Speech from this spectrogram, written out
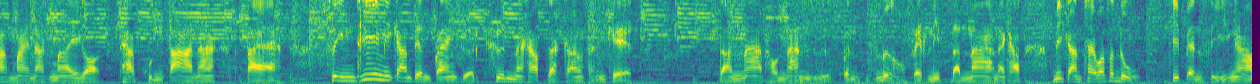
มากมายนักไหมก็แทบคุ้นตานะ แต่สิ่งที่มีการเปลี่ยนแปลงเกิดขึ้นนะครับ จากการสังเกต ด้านหน้าเท่านั้น หรือเป็นเรื่องของเฟสลิฟด้านหน้านะครับมีการใช้วัสดุที่เป็นสีเงา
